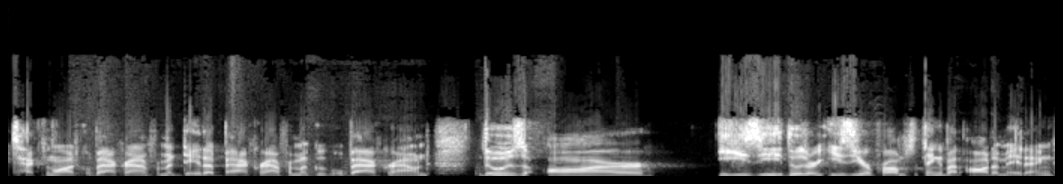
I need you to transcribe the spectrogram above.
technological background, from a data background, from a Google background, those are easy. Those are easier problems to think about automating.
